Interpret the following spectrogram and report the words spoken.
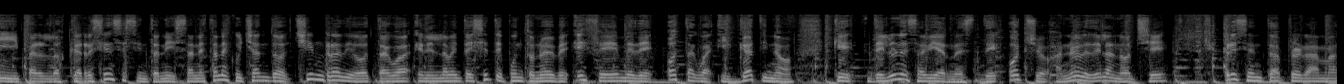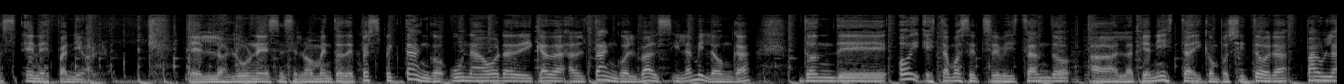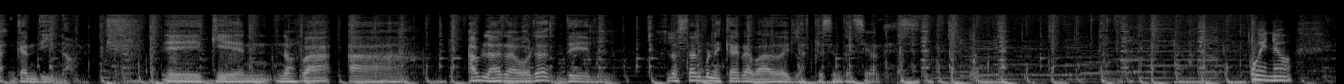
Y para los que recién se sintonizan, están escuchando Chin Radio Ottawa en el 97.9 FM de Ottawa y Gatineau, que de lunes a viernes de 8 a 9 de la noche presenta programas en español. Eh, Los lunes es el momento de Perspectango, una hora dedicada al tango, el vals y la milonga, donde hoy estamos entrevistando a la pianista y compositora Paula Gandino, eh, quien nos va a hablar ahora de los álbumes que ha grabado y las presentaciones. Bueno,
